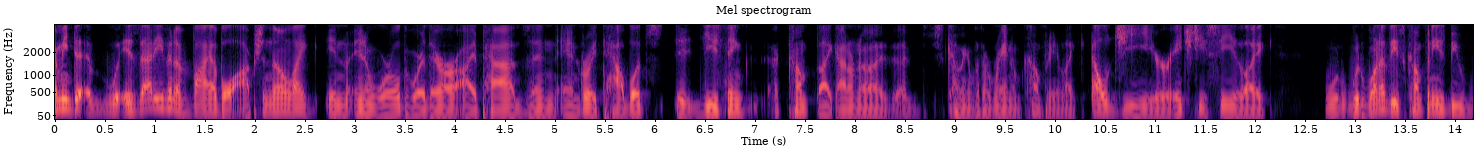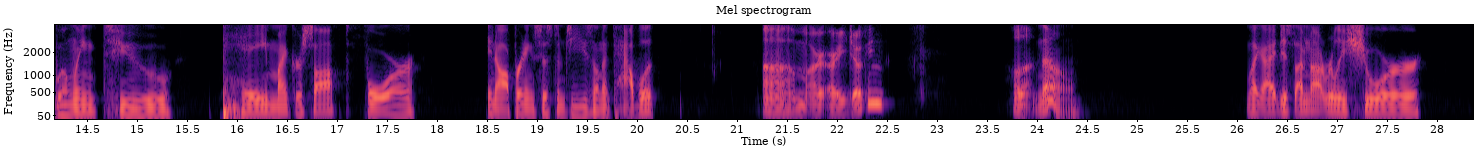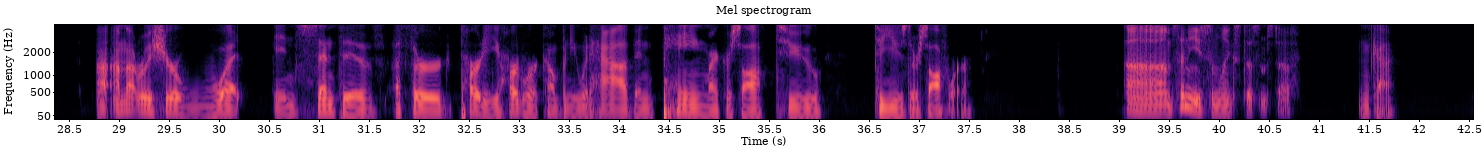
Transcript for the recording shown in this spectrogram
I mean, is that even a viable option though? Like in in a world where there are iPads and Android tablets, do you think a comp like I don't know, I, am just coming up with a random company like LG or HTC, like would would one of these companies be willing to pay Microsoft for an operating system to use on a tablet? Um, are are you joking? Hold on. No. Like I just I'm not really sure I'm not really sure what incentive a third party hardware company would have in paying Microsoft to to use their software. Uh, I'm sending you some links to some stuff. Okay.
